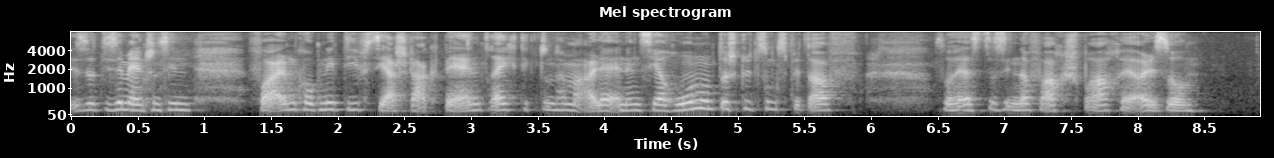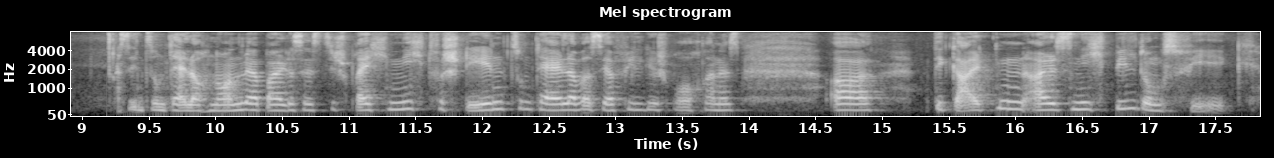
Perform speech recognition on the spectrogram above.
also diese Menschen sind vor allem kognitiv sehr stark beeinträchtigt und haben alle einen sehr hohen Unterstützungsbedarf, so heißt das in der Fachsprache. Also sind zum Teil auch nonverbal, das heißt, sie sprechen nicht, verstehen zum Teil aber sehr viel Gesprochenes. Äh, die galten als nicht bildungsfähig.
